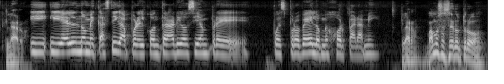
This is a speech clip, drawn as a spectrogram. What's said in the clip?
Claro. Y, Él no me castiga, por el contrario, siempre pues provee lo mejor para mí. Claro. Vamos a hacer otro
